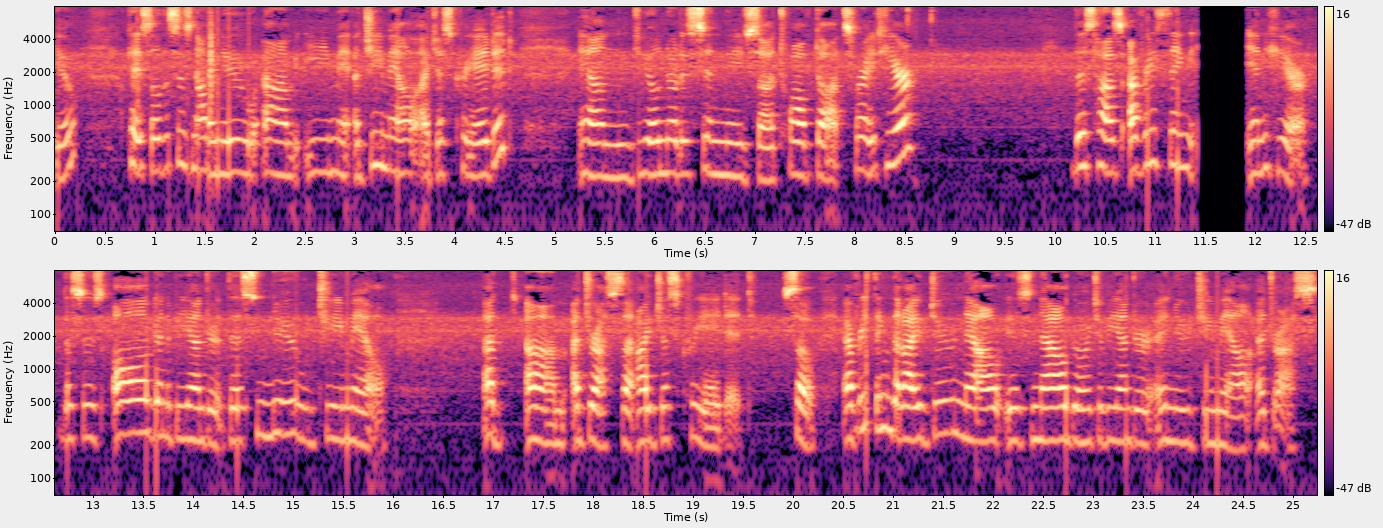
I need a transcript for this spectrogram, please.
you. Okay, so this is now my new um, email, a Gmail I just created. And you'll notice in these uh, 12 dots right here, this has everything in here. This is all going to be under this new Gmail ad, um, address that I just created. So everything that I do now is now going to be under a new Gmail address.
